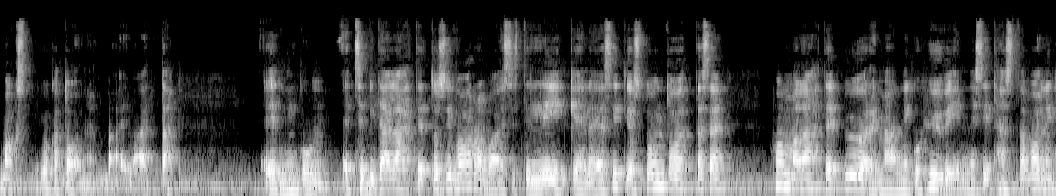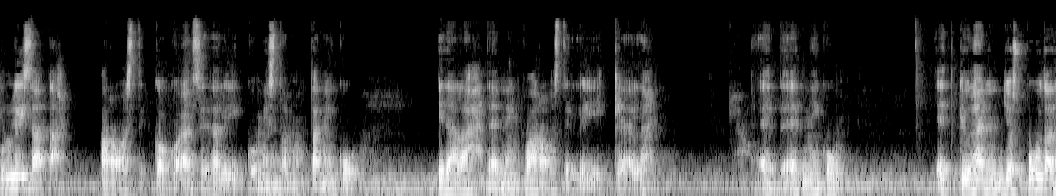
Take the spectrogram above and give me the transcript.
maks joka toinen päivä, että et niin kun, et se pitää lähteä tosi varovaisesti liikkeelle. Ja sitten jos tuntuu, että se homma lähtee pyörimään niin kuin hyvin, niin sittenhän sitä voi niin kuin lisätä varovasti koko ajan sitä liikkumista, hmm. mutta niin kuin pitää lähteä niin varovasti liikkeelle. Et, et niin kuin, et kyllähän, jos puhutaan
